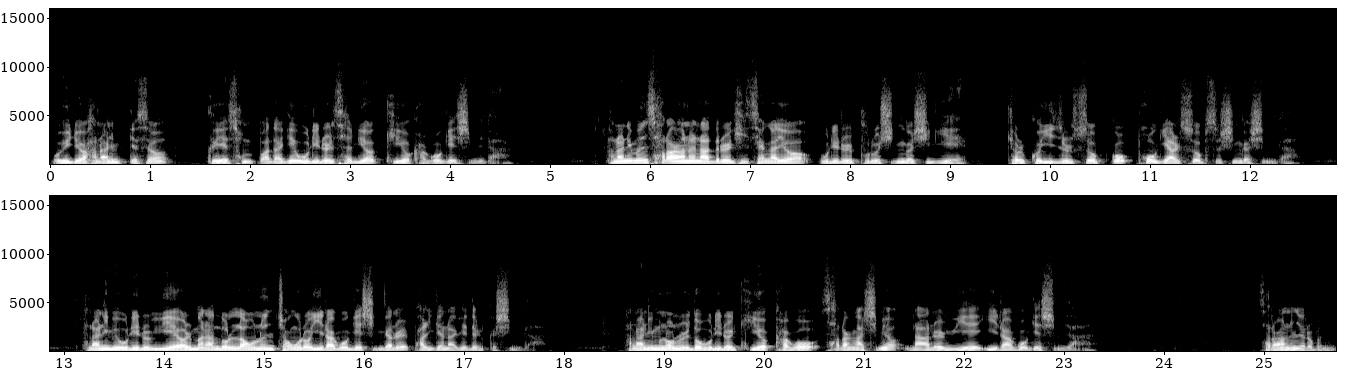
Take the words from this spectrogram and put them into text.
오히려 하나님께서 그의 손바닥에 우리를 새겨 기억하고 계십니다. 하나님은 사랑하는 아들을 희생하여 우리를 부르신 것이기에 결코 잊을 수 없고 포기할 수 없으신 것입니다. 하나님이 우리를 위해 얼마나 놀라운 정으로 일하고 계신가를 발견하게 될 것입니다. 하나님은 오늘도 우리를 기억하고 사랑하시며 나를 위해 일하고 계십니다. 사랑하는 여러분,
